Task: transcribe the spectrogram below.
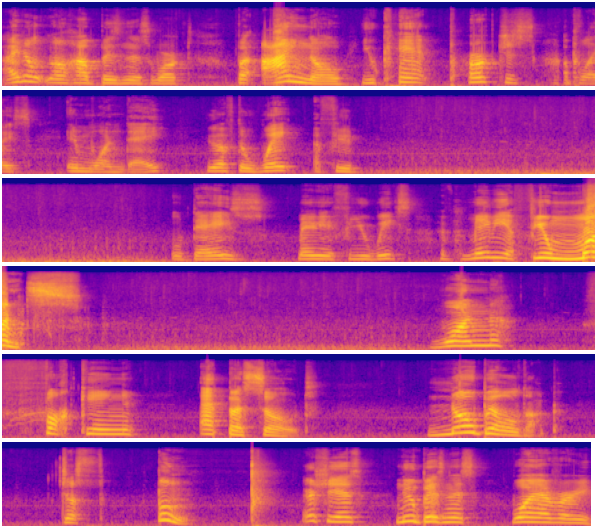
I don't know how business works, but I know you can't purchase a place in one day. You have to wait a few days, maybe a few weeks, maybe a few months. One fucking episode. No build up. Just Boom! There she is. New business, whatever.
